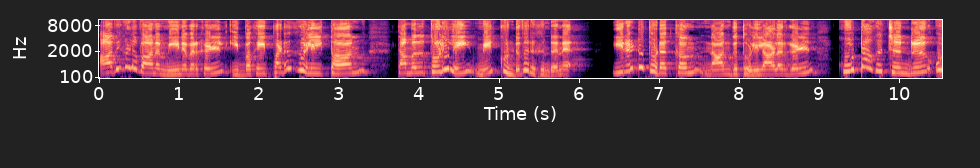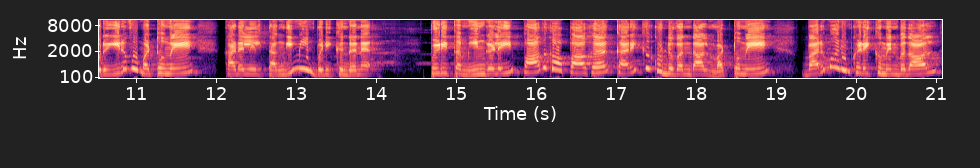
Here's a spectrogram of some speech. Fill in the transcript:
அதிகளவான மீனவர்கள் இவ்வகை படகுகளில் தான் தமது தொழிலை மேற்கொண்டு வருகின்றனர். இரண்டு தொடக்கம் நான்கு தொழிலாளர்கள் கூட்டாக சென்று ஒரு இரவு மட்டுமே கடலில் தங்கி மீன் பிடிக்கின்றனர். பிடித்த மீன்களை பாதுகாப்பாக கரைக்கு கொண்டு வந்தால் மட்டுமே வருமானம் கிடைக்கும் என்பதால்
